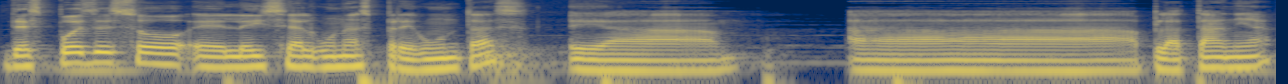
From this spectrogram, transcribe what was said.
Después de eso eh, le hice algunas preguntas eh, a, a Platania.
